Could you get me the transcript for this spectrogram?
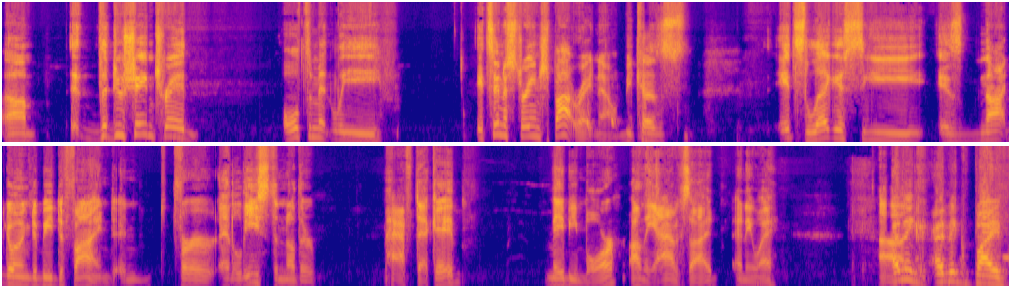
um, the Duchene trade ultimately it's in a strange spot right now because its legacy is not going to be defined and for at least another half decade, maybe more on the Av side anyway. Uh, I think I think by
